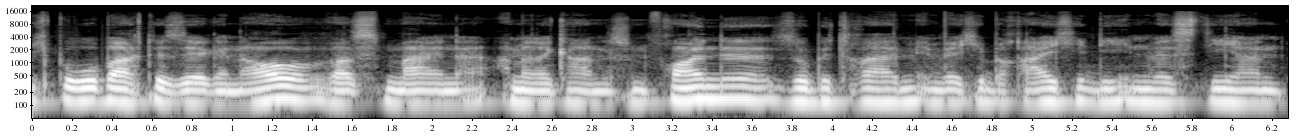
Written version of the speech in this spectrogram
ich beobachte sehr genau, was meine amerikanischen Freunde so betreiben, in welche Bereiche die investieren.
